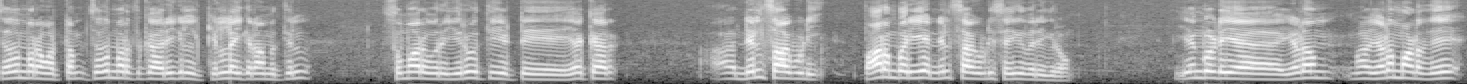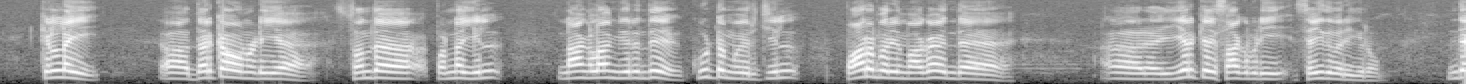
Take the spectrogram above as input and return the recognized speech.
சிதம்பரம் வட்டம் சிதம்பரத்துக்கு அருகில் கிள்ளை கிராமத்தில் சுமார் ஒரு இருபத்தி எட்டு ஏக்கர் நெல் சாகுபடி பாரம்பரிய நெல் சாகுபடி செய்து வருகிறோம். எங்களுடைய இடம் இடமானது கிள்ளை தர்காவனுடைய சொந்த பண்ணையில் நாங்களாம் இருந்து கூட்ட முயற்சியில் பாரம்பரியமாக இந்த இயற்கை சாகுபடி செய்து வருகிறோம். இந்த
